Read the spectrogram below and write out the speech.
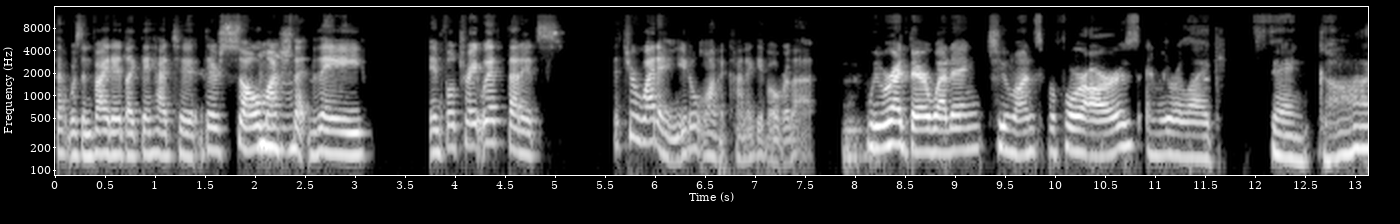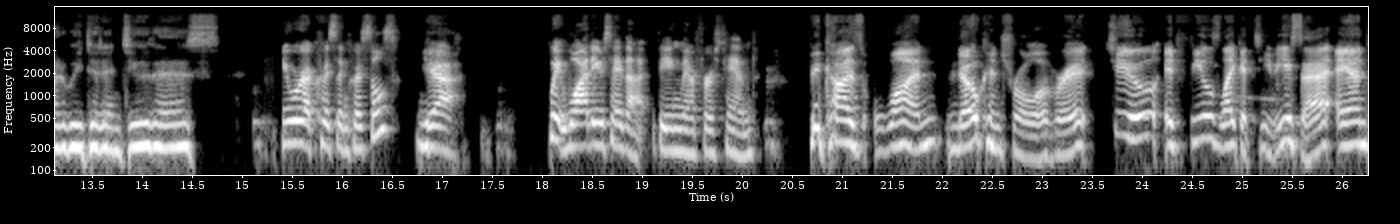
that was invited. Like they had to, there's so much Mhm. that they infiltrate with that it's it's your wedding. You don't want to kind of give over that. we were at their wedding two months before ours and we were like thank god we didn't do this You were at Chris and Krystal's? yeah Wait, why do you say that? Being there firsthand. because one, no control over it. Two, it feels like a TV set. And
